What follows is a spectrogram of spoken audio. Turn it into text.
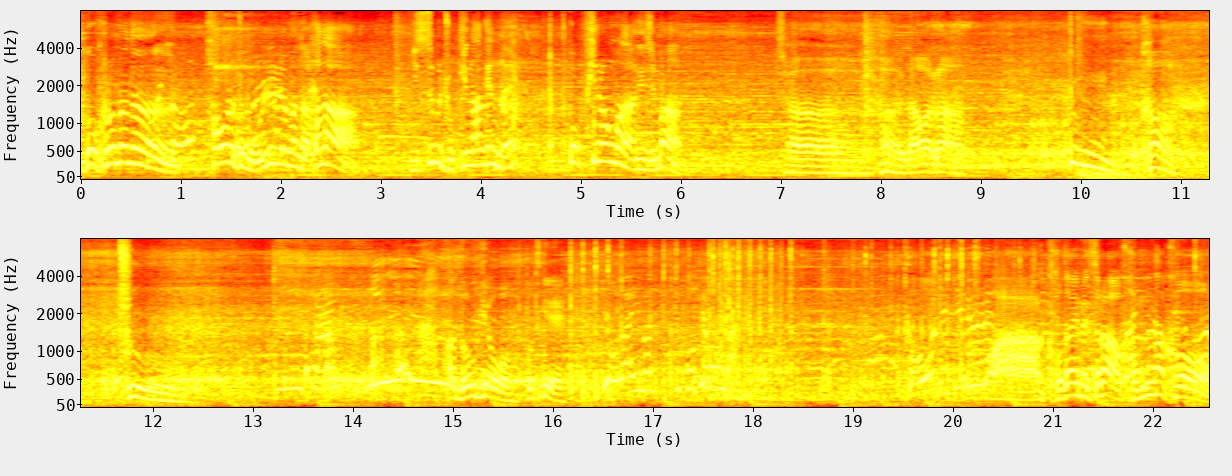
이거 그러면은 파워를 좀 올리려면 하나 있으면 좋긴 하겠네. 꼭 필요한 건 아니지만. 자 나와라. 뚱카추 아 너무 귀여워. 어떻게 와 거다이맥스라. 겁나 커.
